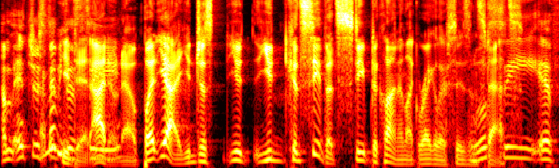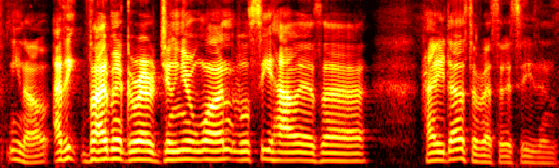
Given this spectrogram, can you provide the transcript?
I'm interested. Maybe you to did. I don't know, but yeah, you just you you could see that steep decline in like regular season stats. We'll see if you know. I think Vladimir Guerrero Jr. won. We'll see how as uh how he does the rest of the season.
